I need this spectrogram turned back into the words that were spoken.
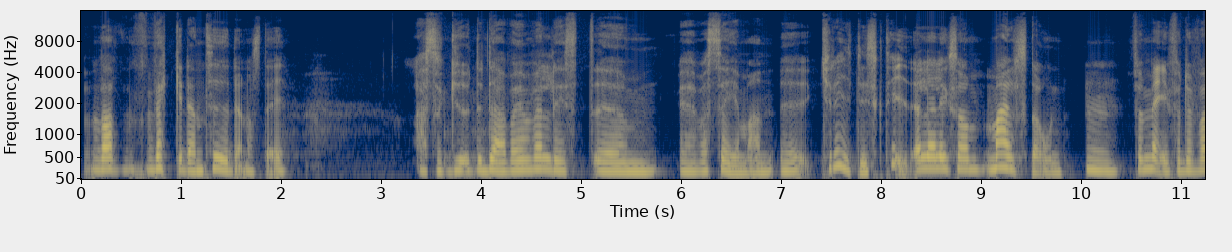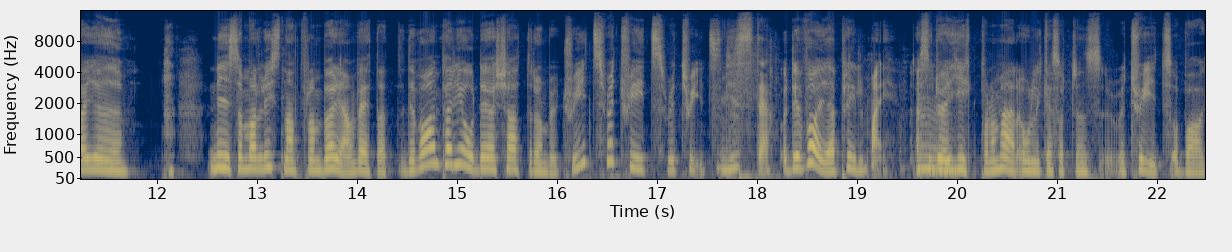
vad väcker den tiden hos dig? Alltså gud, det där var ju en väldigt, ehm, eh, vad säger man, eh, kritisk tid. Eller liksom milestone för mig. För det var ju, ni som har lyssnat från början vet att det var en period där jag tjatade om retreats, retreats, retreats. Just det. Och det var i april-maj. Alltså då jag gick på de här olika sortens retreats och bara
